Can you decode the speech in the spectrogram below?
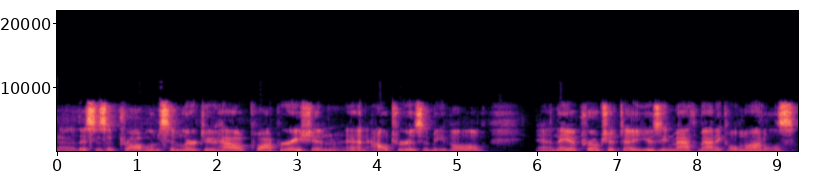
Uh, this is a problem similar to how cooperation and altruism evolve, and they approach it uh, using mathematical models.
